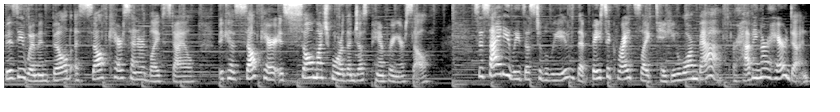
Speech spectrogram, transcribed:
busy women build a self care centered lifestyle because self care is so much more than just pampering yourself. Society leads us to believe that basic rights like taking a warm bath or having our hair done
